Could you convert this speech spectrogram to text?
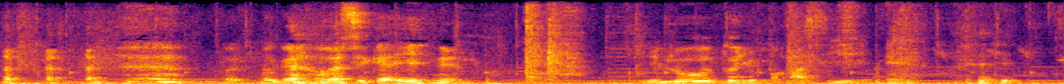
Ba't magano kasi kainin? Iluto niyo pa kasi.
